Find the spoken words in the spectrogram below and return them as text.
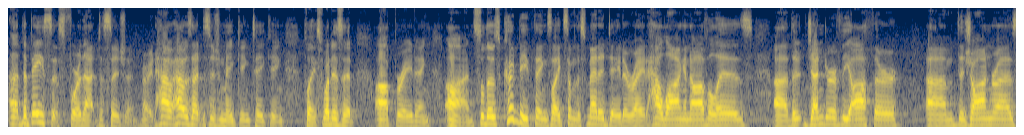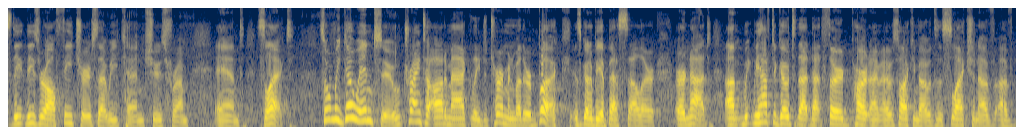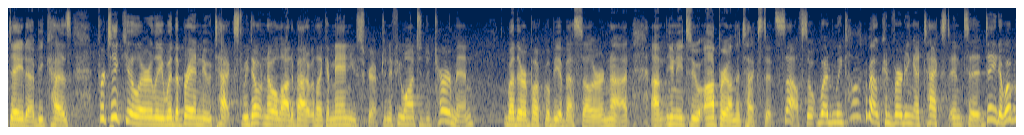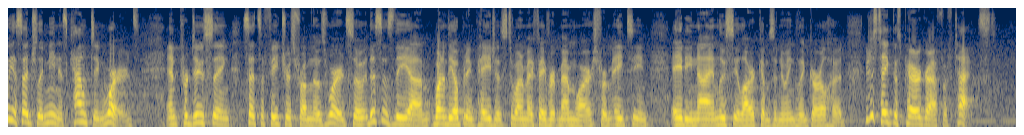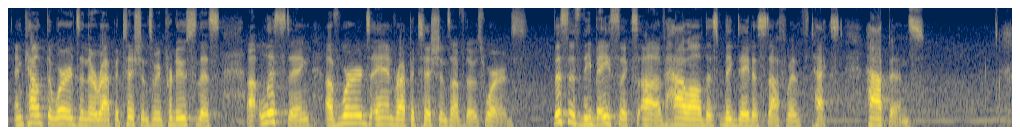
uh, the basis for that decision, right? How, how is that decision making taking place? What is it operating on? So those could be things like some of this metadata, right? How long a novel is, uh, the gender of the author, um, the genres. The, these are all features that we can choose from and select. So when we go into trying to automatically determine whether a book is going to be a bestseller or not, um, we, we have to go to that, that third part I, I was talking about with the selection of, of data because particularly with a brand new text, we don't know a lot about it with like a manuscript. And if you want to determine whether a book will be a bestseller or not, um, you need to operate on the text itself. So when we talk about converting a text into data, what we essentially mean is counting words and producing sets of features from those words. So this is the, um, one of the opening pages to one of my favorite memoirs from 1889, Lucy Larcom's A New England Girlhood. You just take this paragraph of text and count the words and their repetitions, and we produce this uh, listing of words and repetitions of those words. This is the basics of how all this big data stuff with text happens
